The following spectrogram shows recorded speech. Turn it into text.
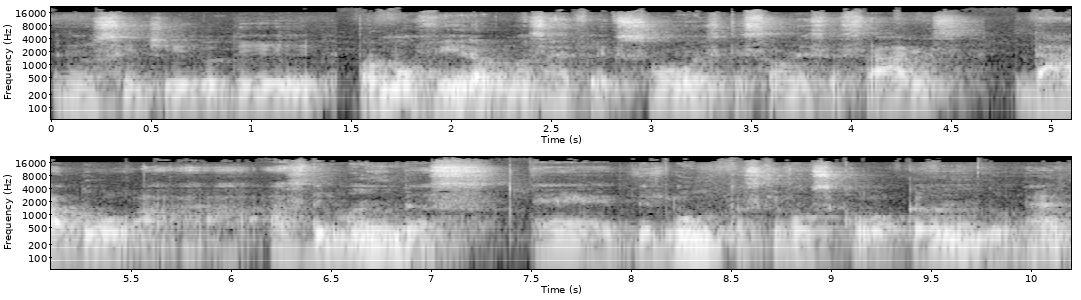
no sentido de promover algumas reflexões que são necessárias, dado a, a, as demandas é, de lutas que vão se colocando, né?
